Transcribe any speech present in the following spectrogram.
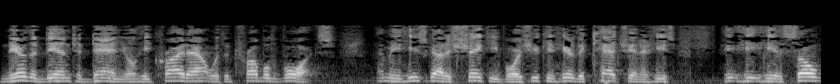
near the den to Daniel, he cried out with a troubled voice. I mean, he's got a shaky voice. You can hear the catch in it. He's, he, he, he is so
